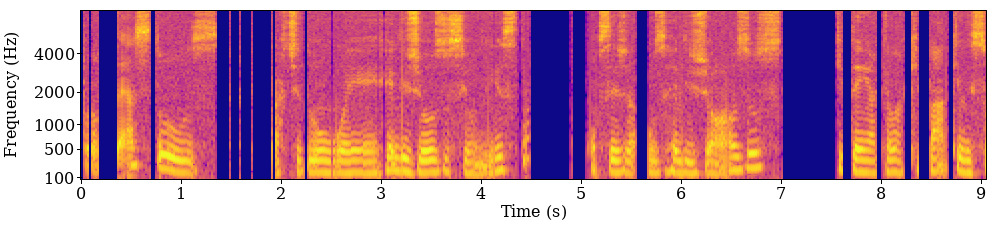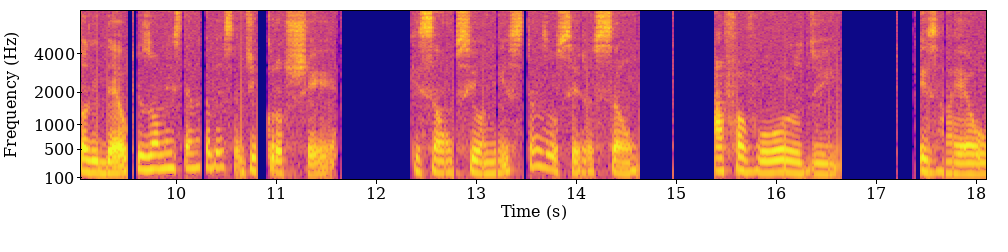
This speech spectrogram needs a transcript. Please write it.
protestos. Partido é, religioso sionista, ou seja, os religiosos que têm aquela kippah, aquele solidel que os homens têm na cabeça, de crochê, que são sionistas, ou seja, são a favor de Israel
